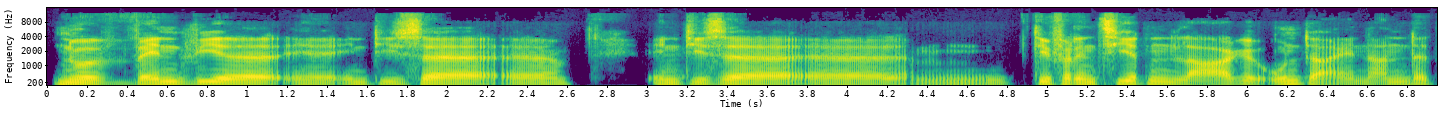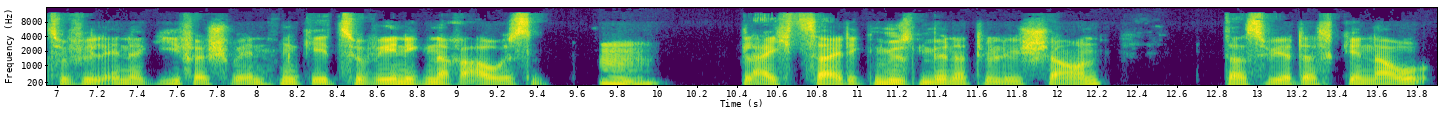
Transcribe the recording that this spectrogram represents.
Nur wenn wir äh, in dieser, äh, in dieser äh, differenzierten Lage untereinander zu viel Energie verschwenden, geht zu wenig nach außen. Mhm. Gleichzeitig müssen wir natürlich schauen, dass wir das genau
